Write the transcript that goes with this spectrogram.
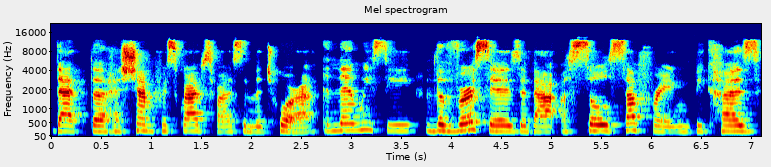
that the Hashem prescribes for us in the Torah. And then we see the verses about a soul suffering because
